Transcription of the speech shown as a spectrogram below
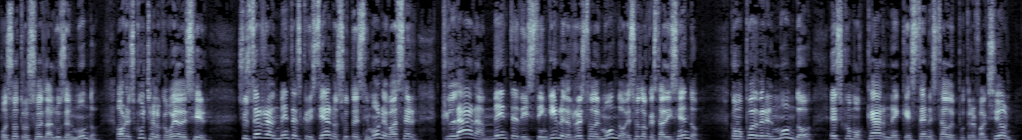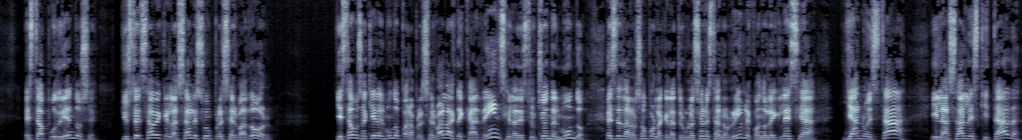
vosotros sois la luz del mundo. Ahora escucha lo que voy a decir. Si usted realmente es cristiano, su testimonio va a ser claramente distinguible del resto del mundo. Eso es lo que está diciendo. Como puede ver, el mundo es como carne que está en estado de putrefacción. Está pudriéndose. Y usted sabe que la sal es un preservador. Y estamos aquí en el mundo para preservar la decadencia y la destrucción del mundo. Esa es la razón por la que la tribulación es tan horrible cuando la iglesia ya no está y la sal es quitada.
